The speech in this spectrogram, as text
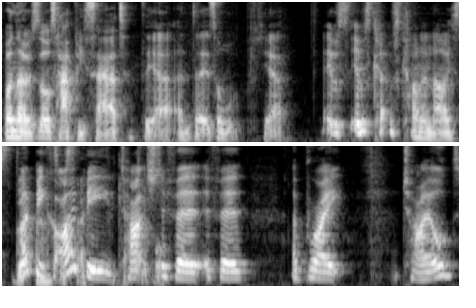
Well, no, it's all happy, sad. Yeah, and uh, it's all yeah. It was it was it was kind of nice. I'd be I'd be touched if a if a a bright child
